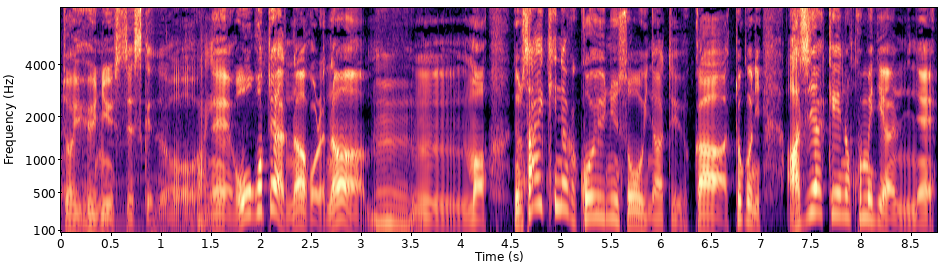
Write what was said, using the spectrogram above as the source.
というニュースですけど、はい、ね大事やんなこれな。うん、うん、まあでも最近なんかこういうニュース多いなというか特にアジア系のコメディアンにね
